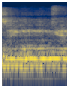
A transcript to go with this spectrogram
sim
